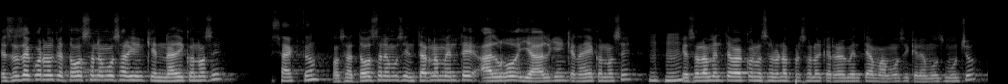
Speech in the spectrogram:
¿Estás de acuerdo que todos tenemos a alguien que nadie conoce? Exacto. O sea, todos tenemos internamente algo y a alguien que nadie conoce, que solamente va a conocer a una persona que realmente amamos y queremos mucho.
